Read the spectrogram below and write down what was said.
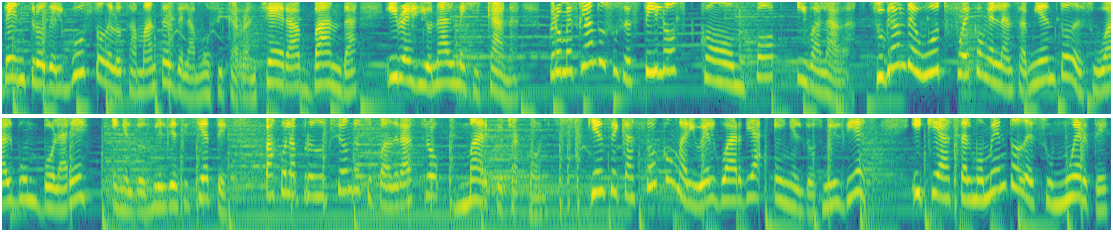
dentro del gusto de los amantes de la música ranchera, banda y regional mexicana, pero mezclando sus estilos con pop y balada. Su gran debut fue con el lanzamiento de su álbum Volaré en el 2017, bajo la producción de su padrastro Marco Chacón, quien se casó con Maribel Guardia en el 2010 y que hasta el momento de su muerte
